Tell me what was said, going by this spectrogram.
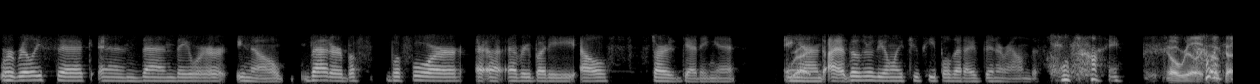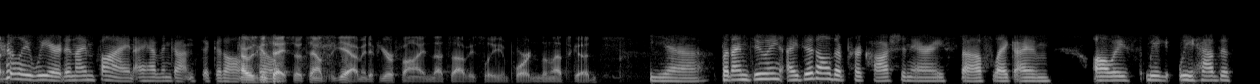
were really sick and then they were you know better bef- before uh, everybody else started getting it Right. and I, those are the only two people that I've been around this whole time. Oh, really? So Okay. It's really weird, and I'm fine. I haven't gotten sick at all. I was so- to say. So it sounds. Yeah. I mean, if you're fine, that's obviously important, and that's good. Yeah, but I'm doing. I did all the precautionary stuff. Like I'm always. We we have this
